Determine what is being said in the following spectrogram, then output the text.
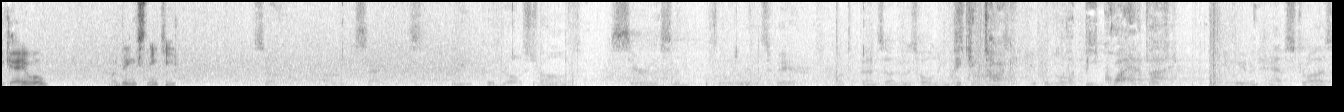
Okay, well, we're being sneaky. So, how do we decide this? We could draw straws. Seriously? The only way it's fair. Well, it depends on who's holding the Pick your target, You can hold. but be quiet about it. Do you even have straws?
